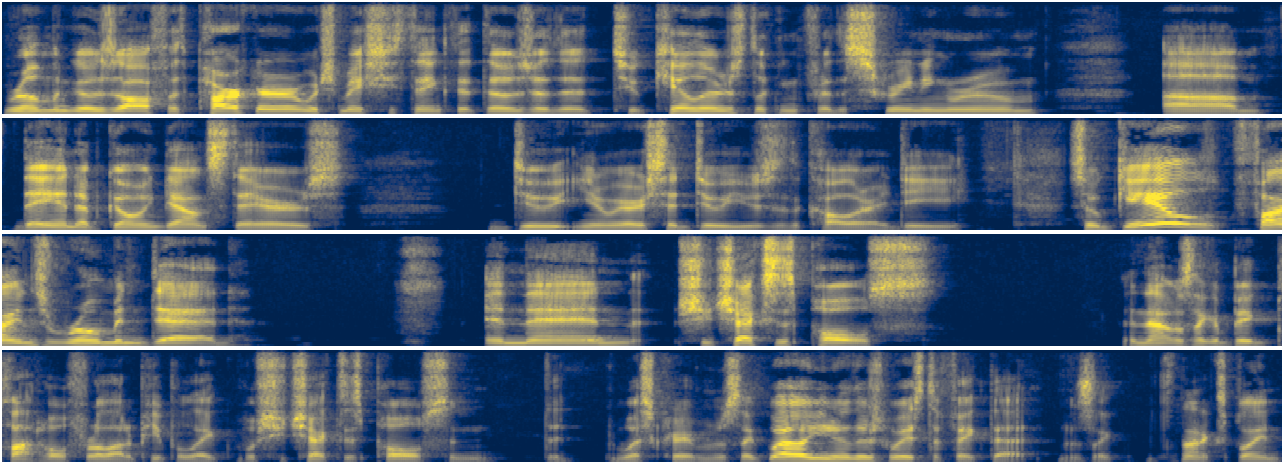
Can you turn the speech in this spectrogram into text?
Roman goes off with Parker, which makes you think that those are the two killers looking for the screening room. Um, they end up going downstairs. Do you know, we already said Dewey uses the caller ID. So Gale finds Roman dead, and then she checks his pulse, and that was like a big plot hole for a lot of people. Like, well, she checked his pulse, and the Wes Craven was like, well, you know, there's ways to fake that. It was like it's not explained,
